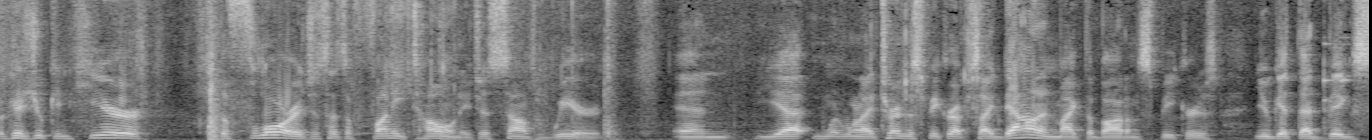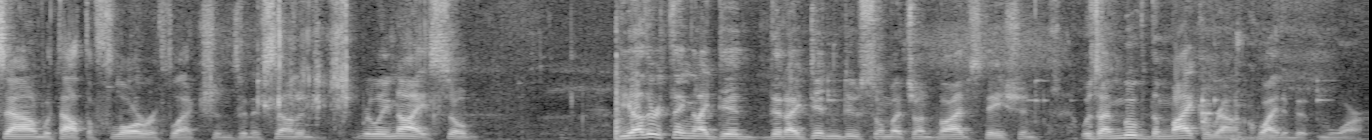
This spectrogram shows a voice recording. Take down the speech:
because you can hear the floor. It just has a funny tone. It just sounds weird. And yet, when, when I turn the speaker upside down and mic the bottom speakers, you get that big sound without the floor reflections, and it sounded really nice. So the other thing I did that I didn't do so much on Vibe Station was I moved the mic around quite a bit more.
